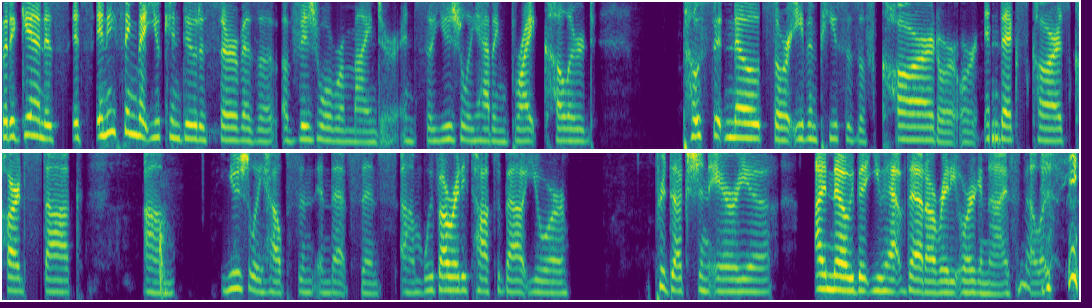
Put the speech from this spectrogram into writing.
But again, it's it's anything that you can do to serve as a, a visual reminder, and so usually having bright colored post-it notes or even pieces of card or, or index cards, card stock, um, usually helps in, in that sense. Um, we've already talked about your production area. I know that you have that already organized, Melanie.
